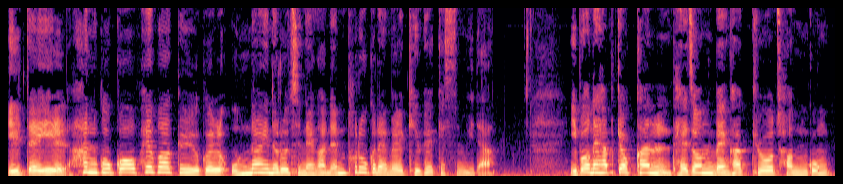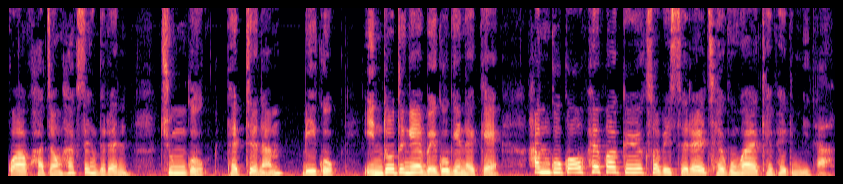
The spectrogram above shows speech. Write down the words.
1대1 한국어 회화 교육을 온라인으로 진행하는 프로그램을 기획했습니다. 이번에 합격한 대전 맹학교 전공과 과정 학생들은 중국, 베트남, 미국, 인도 등의 외국인에게 한국어 회화 교육 서비스를 제공할 계획입니다.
